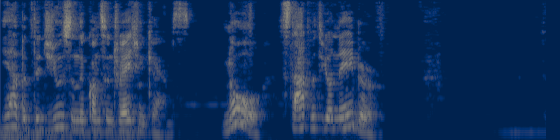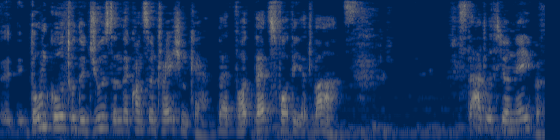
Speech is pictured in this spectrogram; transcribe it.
yeah, but the Jews in the concentration camps. No, start with your neighbor don't go to the Jews in the concentration camp. That that's for the advanced. Start with your neighbor.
